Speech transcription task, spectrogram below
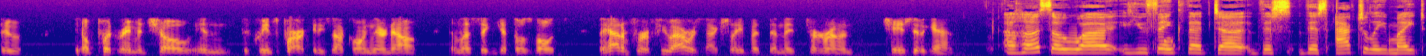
to you know, put Raymond Cho in the Queen's Park, and he's not going there now unless they can get those votes. They had him for a few hours actually, but then they turned around and changed it again. Uh huh. So uh, you think that uh, this this actually might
